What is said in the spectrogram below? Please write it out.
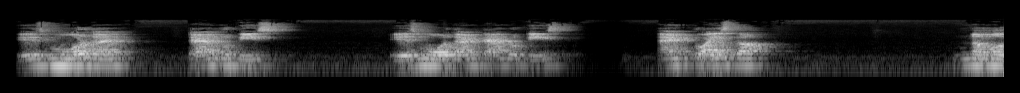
is more than 10 rupees is more than 10 rupees and twice the number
